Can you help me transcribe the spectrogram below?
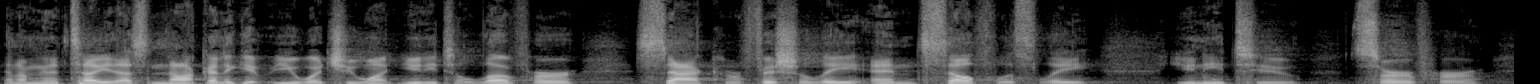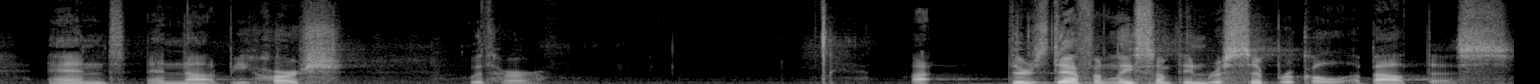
And I'm going to tell you, that's not going to get you what you want. You need to love her sacrificially and selflessly. You need to serve her and, and not be harsh with her there's definitely something reciprocal about this.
